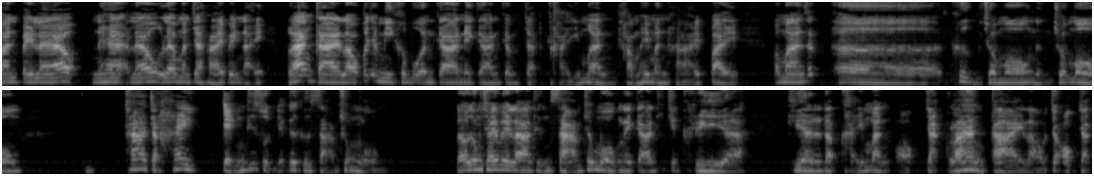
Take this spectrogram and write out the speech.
มันไปแล้วนะฮะแล้วแล้วมันจะหายไปไหน ร่างกายเราก็จะมีขบวนการในการกำจัดไขมันทำให้มันหายไป ประมาณสักเอ่อครึ่งชั่วโมงหนึ่งชั่วโมง ถ้าจะให้เจ๋งที่สุดเนี่ยก็คือ 3 ชั่วโมง เราต้องใช้เวลาถึง 3 ชั่วโมงในการที่จะเคลียร์เคลียร์ระดับไขมันออกจากร่างกายเราจะออกจาก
